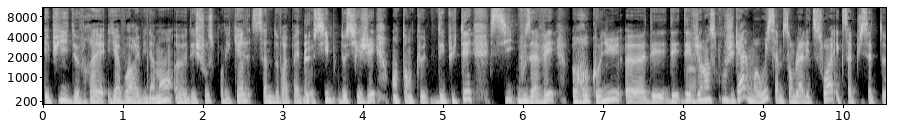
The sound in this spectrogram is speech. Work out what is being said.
Et puis il devrait y avoir évidemment euh, des choses pour lesquelles ça ne devrait pas être Mais- possible de siéger en tant que député si vous avez reconnu euh, des, des- Ah. violences conjugales. Moi oui, ça me semble aller de soi et que ça puisse être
